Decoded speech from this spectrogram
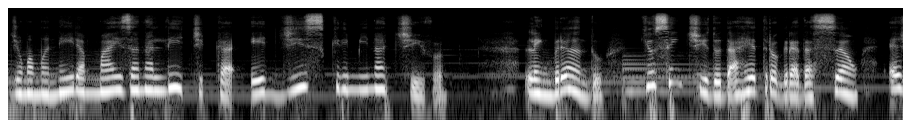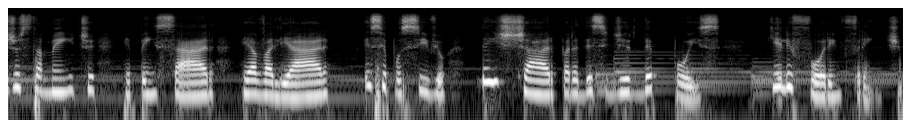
de uma maneira mais analítica e discriminativa. Lembrando que o sentido da retrogradação é justamente repensar, reavaliar e, se possível, deixar para decidir depois que ele for em frente.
